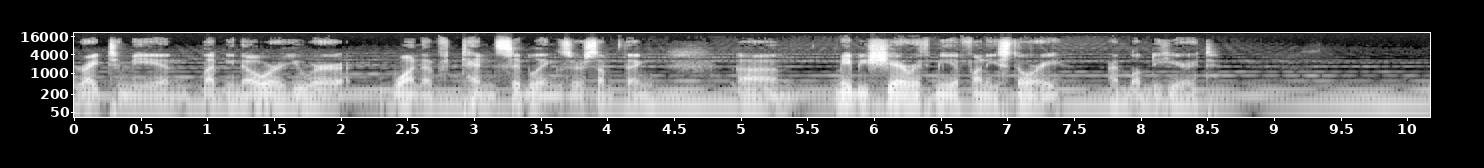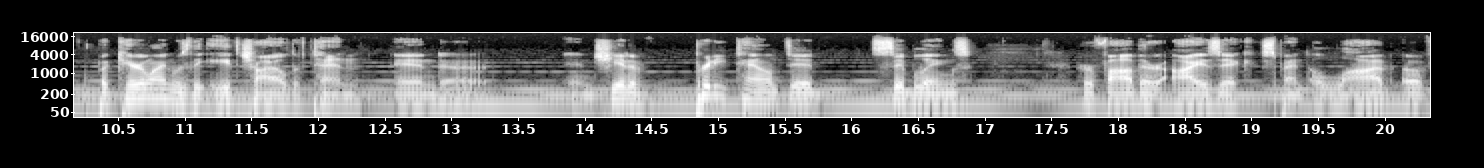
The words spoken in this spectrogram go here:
write to me and let me know, or you were one of 10 siblings or something, um, maybe share with me a funny story. I'd love to hear it. But Caroline was the eighth child of 10, and, uh, and she had a pretty talented siblings. Her father, Isaac, spent a lot of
